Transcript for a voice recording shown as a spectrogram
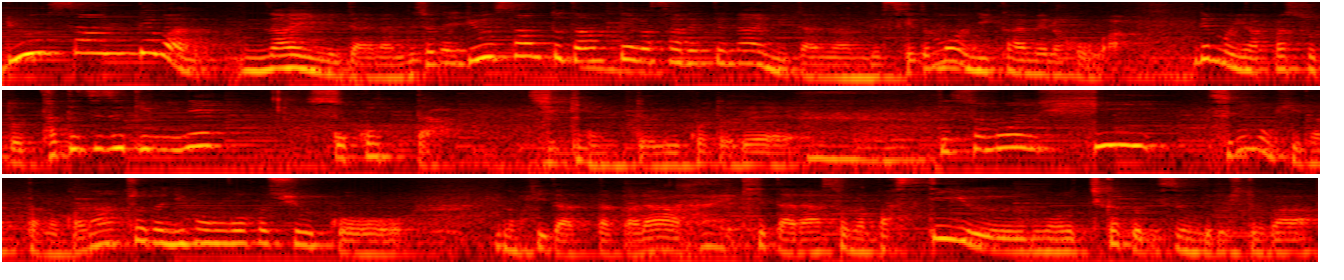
硫酸ではないみたいなんですよね。硫酸と断定はされてないみたいなんですけども2回目の方は。でもやっぱちょっと立て続けにね起こった事件ということでうん。でその日次の日だったのかな？ちょうど日本語補習校の日だったから、はい。来てたらそのバスティーユの近くに住んでる人が、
